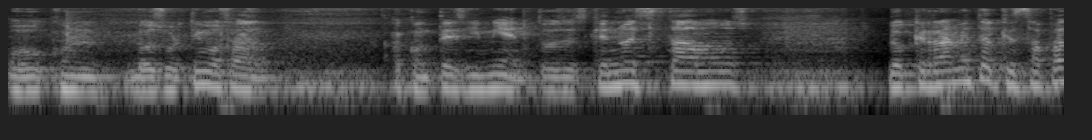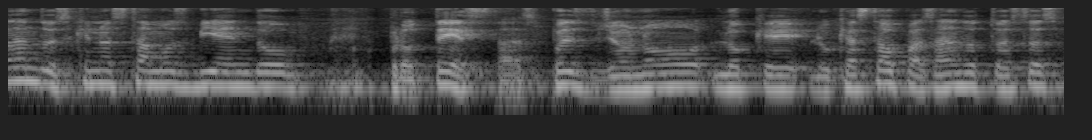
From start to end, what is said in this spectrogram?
o con los últimos acontecimientos, es que no estamos lo que realmente lo que está pasando es que no estamos viendo protestas. Pues yo no, lo que, lo que ha estado pasando, todas estas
